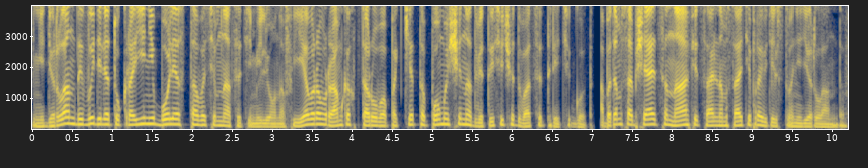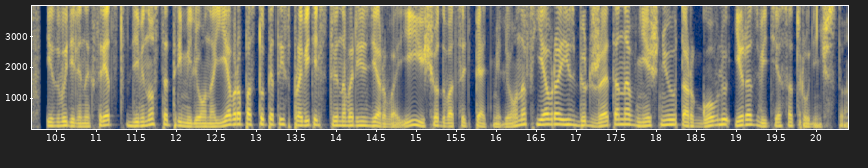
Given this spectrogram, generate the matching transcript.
Нидерланды выделят Украине более 118 миллионов евро в рамках второго пакета помощи на 2023 год. Об этом сообщается на официальном сайте правительства Нидерландов. Из выделенных средств 93 миллиона евро поступят из правительственного резерва и еще 25 миллионов евро из бюджета на внешнюю торговлю и развитие сотрудничества.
